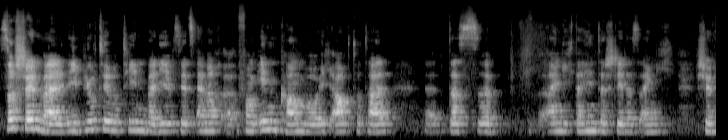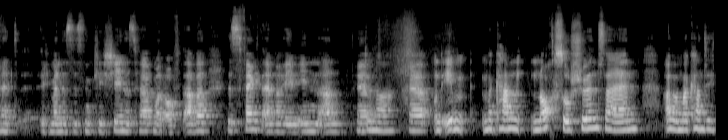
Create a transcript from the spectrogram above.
so schön, weil die Beauty-Routinen bei dir jetzt einfach äh, vom Innen kommen, wo ich auch total äh, das äh, eigentlich dahinter steht, dass eigentlich Schönheit, ich meine, das ist ein Klischee, das hört man oft, aber es fängt einfach eben innen an. Ja. Genau. Ja. Und eben, man kann noch so schön sein, aber man kann sich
